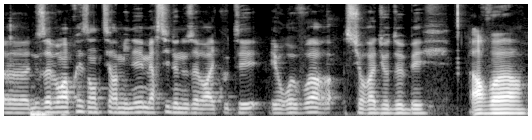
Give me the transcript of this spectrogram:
Euh, nous avons à présent terminé, merci de nous avoir écoutés, et au revoir sur Radio 2B. Au revoir.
